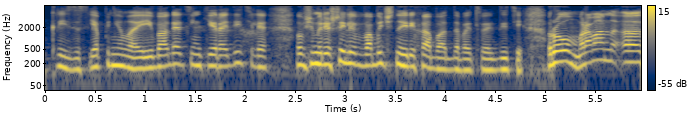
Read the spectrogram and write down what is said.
кризис, я поняла. И богатенькие родители, в общем, решили в обычные рехабы отдавать своих детей. Ром, Роман, э,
